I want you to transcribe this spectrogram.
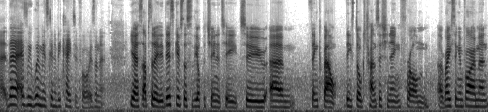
uh, every whim is going to be catered for, isn't it? Yes, absolutely. This gives us the opportunity to um, think about these dogs transitioning from a racing environment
